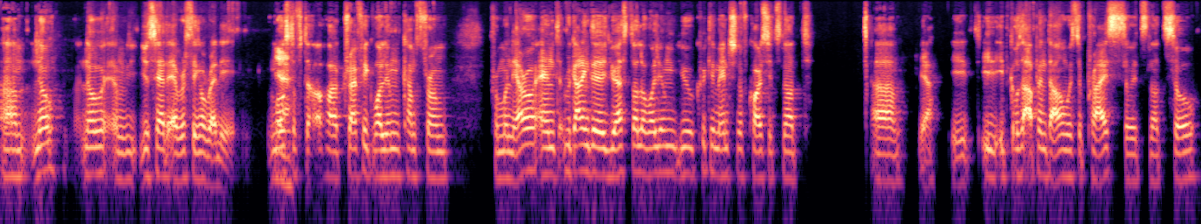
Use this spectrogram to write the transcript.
Um, no, no, um, you said everything already. Most yeah. of, the, of our traffic volume comes from from Monero. And regarding the US dollar volume, you quickly mentioned, of course, it's not, um, yeah, it, it, it goes up and down with the price, so it's not so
